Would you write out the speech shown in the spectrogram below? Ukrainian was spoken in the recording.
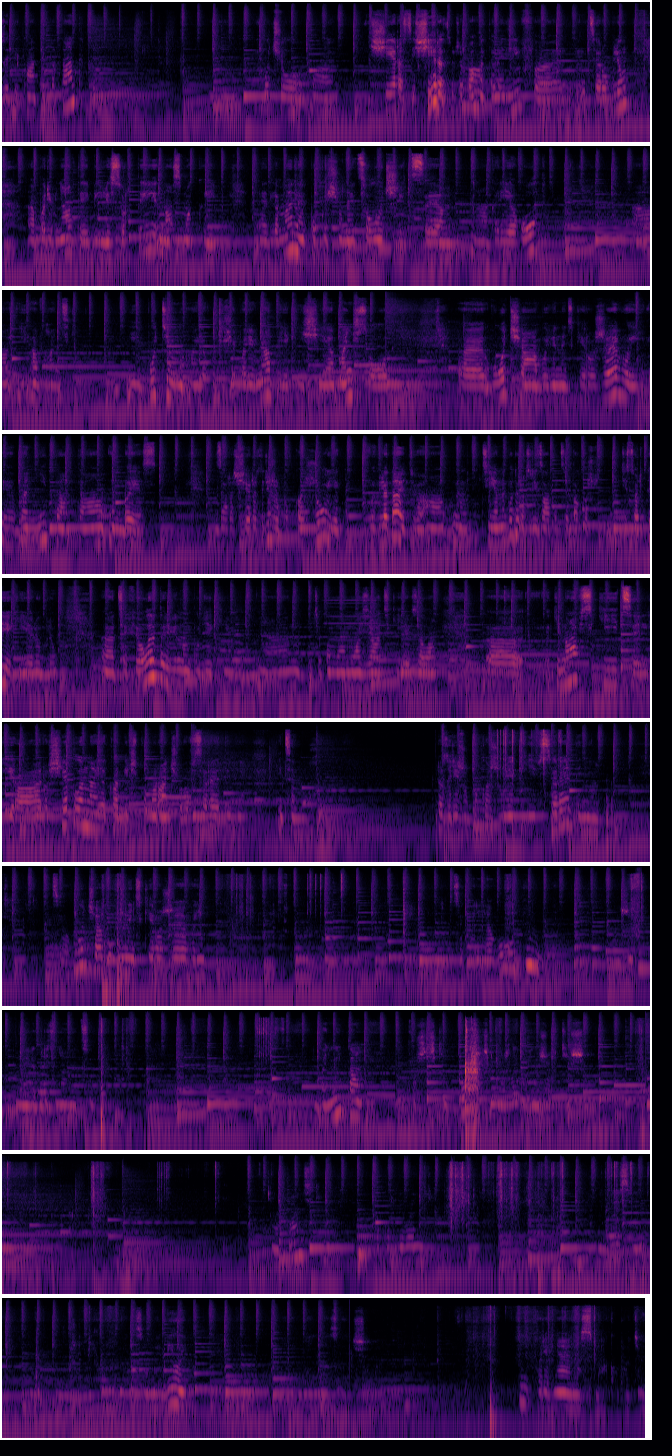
запікати батат. Хочу е, ще раз і ще раз вже багато разів е, це роблю. е, Порівняти білі сорти на смаки. Для мене поки що найсолодший це Gold е, і афганський. І потім я хочу ще порівняти, які ще менш солодкі. Е, Гоча або Вінницький рожевий, е, Ваніта та НБС. Зараз ще розріжу, покажу, як виглядають. Ну, ці я не буду розрізати, це також ті сорти, які я люблю. Е, Це фіолетові, ну будь-які. Ну, Це, по-моєму, азіатські я взяла. Кінавський, це ліра розщеплена, яка більш помаранчева всередині. І це моха. Розріжу, покажу, які всередині. Це гоча або рожевий. Це. Ну, майже не відрізняється. Баніта. Трошечки трошечки, можливо, він жовтіший. Афганський, білий. І порівняю на смак потім.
